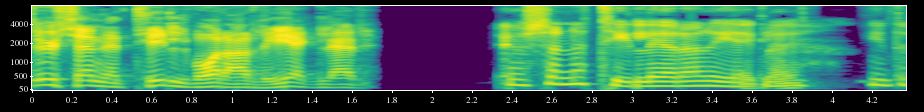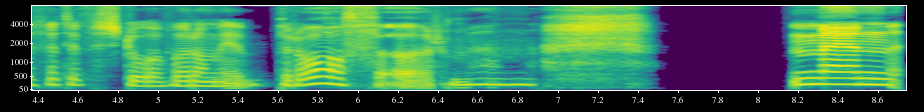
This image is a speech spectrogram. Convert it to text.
Du känner till våra regler. Jag känner till era regler. Inte för att jag förstår vad de är bra för, men... Men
